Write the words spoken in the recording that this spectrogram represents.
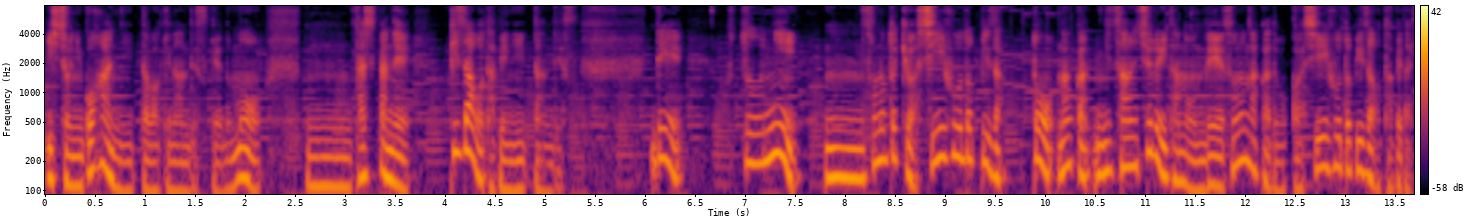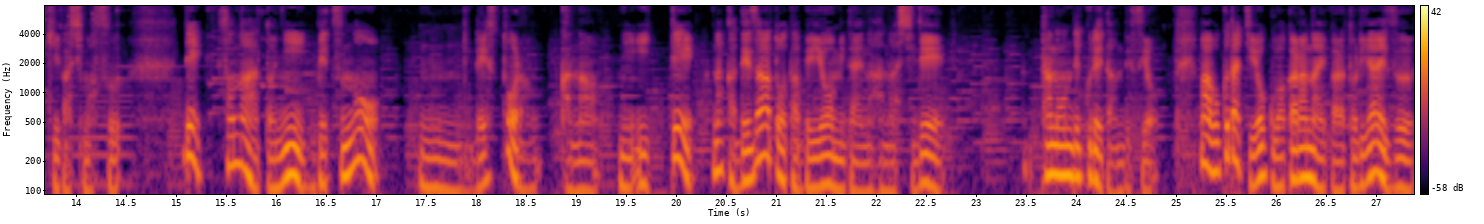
一緒にご飯に行ったわけなんですけれども、うん、確かね、ピザを食べに行ったんです。で、普通に、うん、その時はシーフードピザと、なんか2、3種類頼んで、その中で僕はシーフードピザを食べた気がします。で、その後に別の、うん、レストランかなに行って、なんかデザートを食べようみたいな話で、頼んでくれたんですよ。まあ僕たちよくわからないからとりあえず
